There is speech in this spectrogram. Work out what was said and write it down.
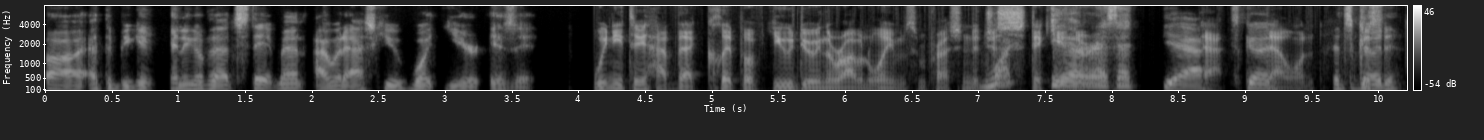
uh, at the beginning of that statement, I would ask you, what year is it? We need to have that clip of you doing the Robin Williams impression to just what stick in year there. is it? Yeah, That- it's good. That one. it's Just- good.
